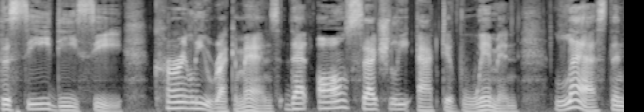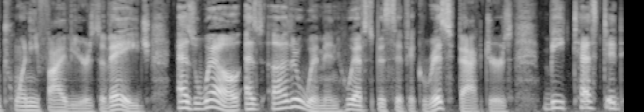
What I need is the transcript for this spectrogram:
The CDC currently recommends that all sexually active women less than 25 years of age, as well as other women who have specific risk factors, be tested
